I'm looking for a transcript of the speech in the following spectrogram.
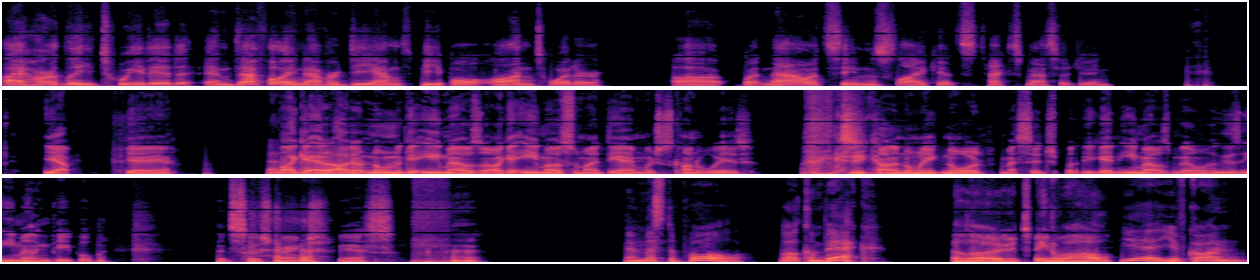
I hardly tweeted and definitely never DM'd people on Twitter. Uh, but now it seems like it's text messaging. Yep. Yeah, yeah. That's I get. I don't normally get emails though. I get emails from my DM, which is kind of weird because you kind of normally ignore a message, but you get emails and go, well, "Who's emailing people?" It's so strange. yes. And Mr. Paul, welcome back. Hello, it's been a while. Yeah, you've gone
